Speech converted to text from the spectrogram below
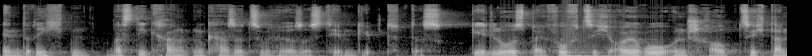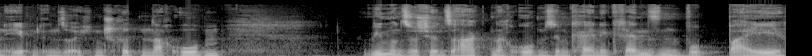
entrichten, was die Krankenkasse zum Hörsystem gibt. Das geht los bei 50 Euro und schraubt sich dann eben in solchen Schritten nach oben. Wie man so schön sagt, nach oben sind keine Grenzen, wobei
